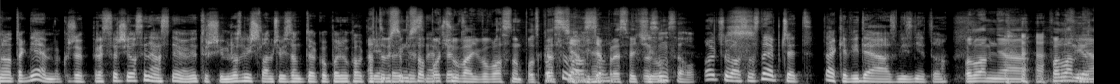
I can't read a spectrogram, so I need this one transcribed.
No tak neviem, akože presvedčil si nás, neviem, netuším, rozmýšľam, či by som to ako ponúkal A to by si musel Snapchat. počúvať vo vlastnom podcaste, Počúval aby ťa som. To presvedčil. som chcel. Počúval som Snapchat, také videá zmizne to. Podľa mňa, podľa mňa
